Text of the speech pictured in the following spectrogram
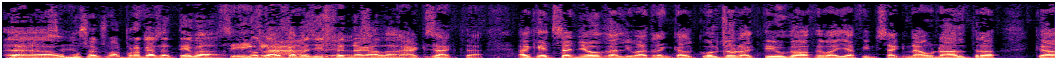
eh, homosexual, però a casa teva. no cal que vagis fent negala. Exacte. Aquest senyor que li va trencar el colze a un actiu, que va fer ballar fins sagnar un altre, que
